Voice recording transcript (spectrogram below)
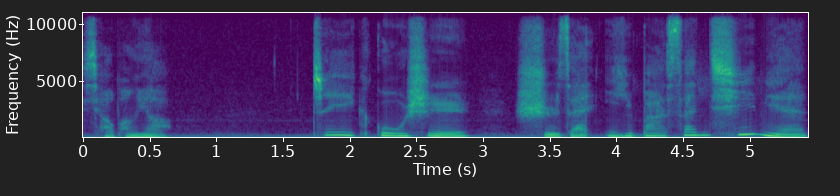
小朋友，这个故事是在一八三七年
